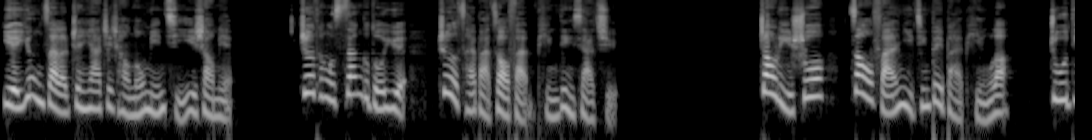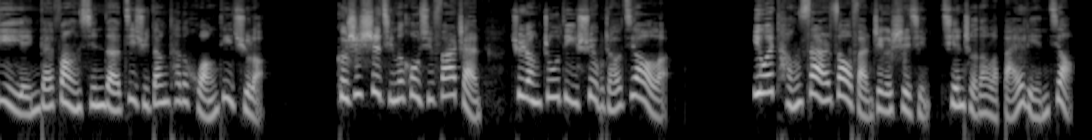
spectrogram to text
也用在了镇压这场农民起义上面。折腾了三个多月，这才把造反平定下去。照理说，造反已经被摆平了。朱棣也应该放心的继续当他的皇帝去了，可是事情的后续发展却让朱棣睡不着觉了。因为唐塞尔造反这个事情牵扯到了白莲教。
